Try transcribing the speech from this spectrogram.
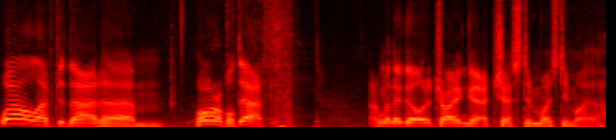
Well, after that, um, horrible death, I'm gonna go to try and get a chest in Moisty Mire.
